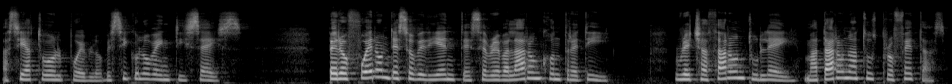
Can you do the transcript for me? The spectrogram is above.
Así a todo el pueblo. Versículo 26. Pero fueron desobedientes, se rebelaron contra ti rechazaron tu ley, mataron a tus profetas,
